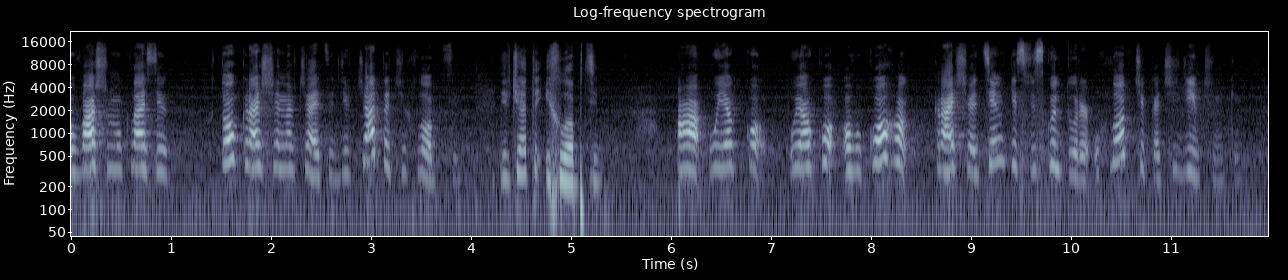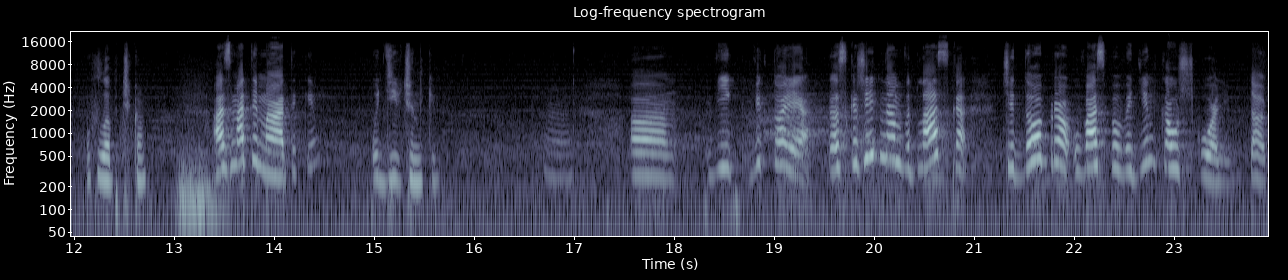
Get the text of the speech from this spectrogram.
у вашому класі хто краще навчається, дівчата чи хлопці? Дівчата і хлопці. А у, яко, у, яко, у кого кращі оцінки з фізкультури? У хлопчика чи дівчинки? У хлопчика. А з математики? У дівчинки. А, Вік, Вікторія, розкажіть нам, будь ласка, чи добра у вас поведінка у школі? Так.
